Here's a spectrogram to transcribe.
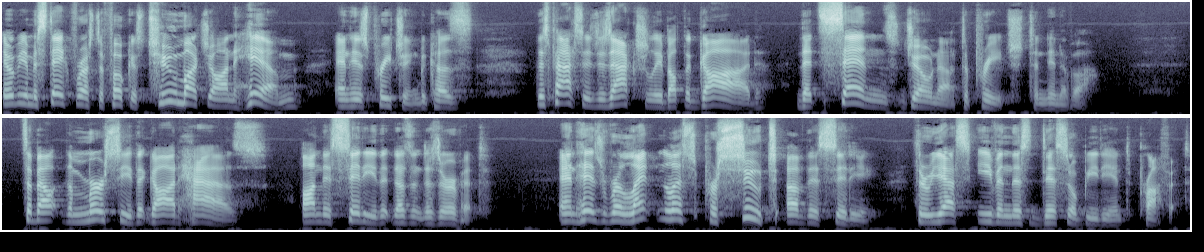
it would be a mistake for us to focus too much on him and his preaching because this passage is actually about the God that sends Jonah to preach to Nineveh. It's about the mercy that God has on this city that doesn't deserve it, and his relentless pursuit of this city through, yes, even this disobedient prophet.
